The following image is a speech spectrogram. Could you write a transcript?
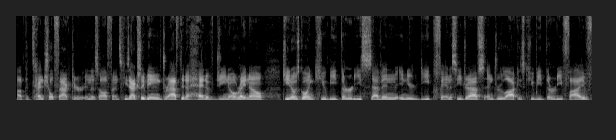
a potential factor in this offense. He's actually being drafted ahead of Geno right now. Geno's going QB 37 in your deep fantasy drafts, and Drew Lock is QB 35.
